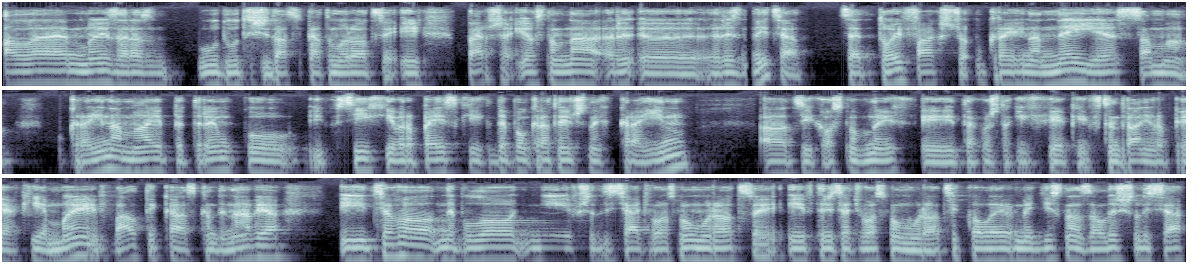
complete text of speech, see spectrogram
Але ми зараз у 2025 році, і перша і основна е, різниця це той факт, що Україна не є сама. Україна має підтримку всіх європейських демократичних країн. Цих основних і також таких, як в Центральній Європі, як є ми, Балтика, Скандинавія, і цього не було ні в 68-му році, і в 38-му році, коли ми дійсно залишилися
